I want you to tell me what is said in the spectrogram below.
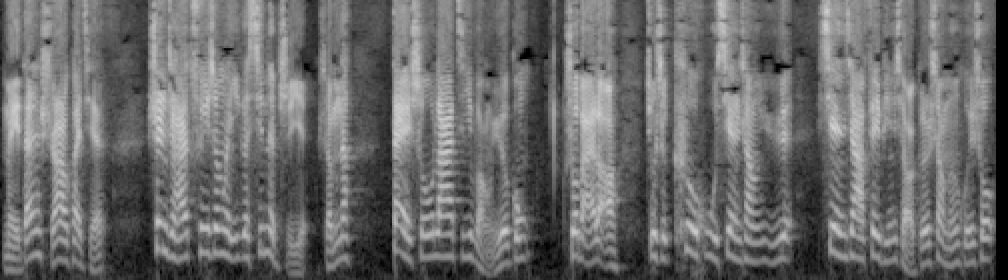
每单十二块钱，甚至还催生了一个新的职业，什么呢？代收垃圾网约工。说白了啊，就是客户线上预约，线下废品小哥上门回收，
